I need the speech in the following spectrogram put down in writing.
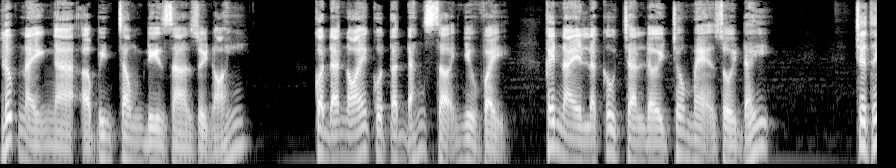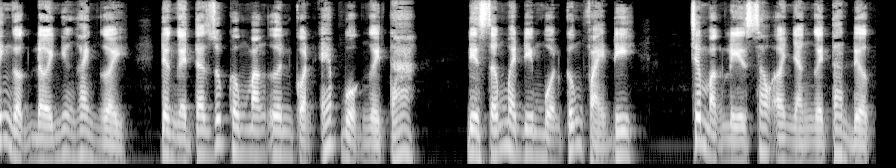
Lúc này Ngà ở bên trong đi ra rồi nói. Con đã nói cô ta đáng sợ như vậy. Cái này là câu trả lời cho mẹ rồi đấy. Chưa thấy ngược đời như hai người. Được người ta giúp không mang ơn còn ép buộc người ta. Đi sớm hay đi muộn cũng phải đi. Chứ mặc lì sao ở nhà người ta được.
